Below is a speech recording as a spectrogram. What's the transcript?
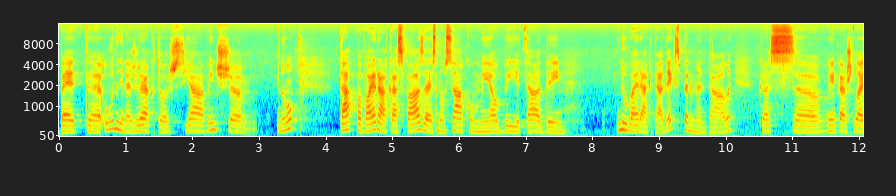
Bet uh, ūdeņraža reaktors, jā, viņš uh, nu, tapa vairākās fāzēs. No sākuma jau bija tādi, nu, vairāk tādi eksperimentāli, kas uh, vienkārši, lai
